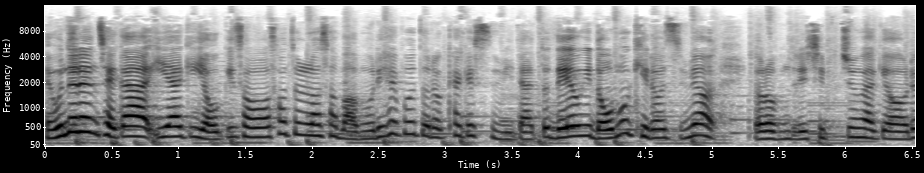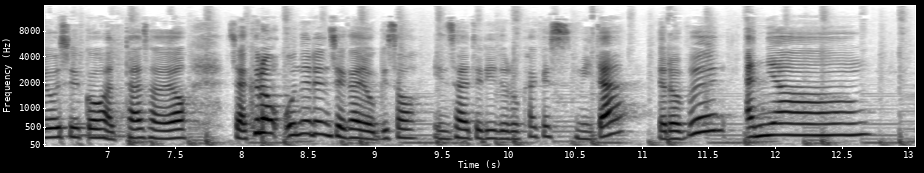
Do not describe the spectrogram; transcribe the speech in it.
네, 오늘은 제가 이야기 여기서 서둘러서 마무리해 보도록 하겠습니다. 또 내용이 너무 길어지면 여러분들이 집중하기 어려우실 것 같아서요. 자, 그럼 오늘은 제가 여기서 인사드리도록 하겠습니다. 여러분, 안녕!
